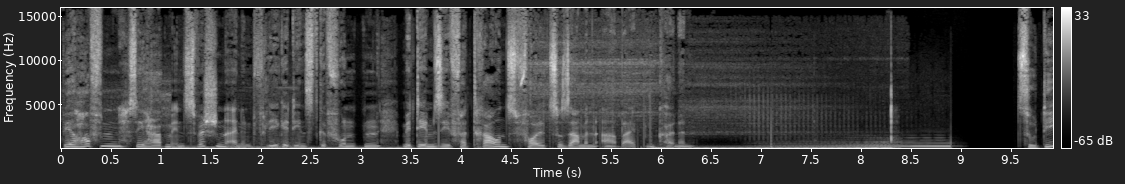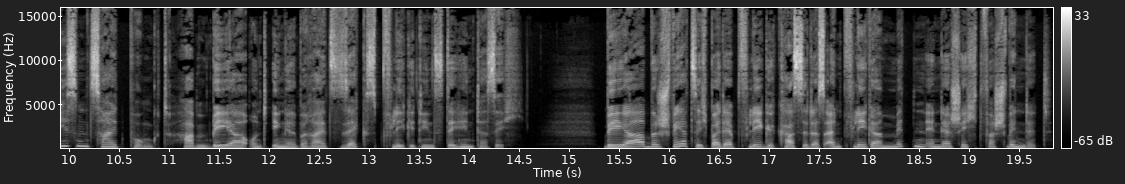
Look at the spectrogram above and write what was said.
Wir hoffen, Sie haben inzwischen einen Pflegedienst gefunden, mit dem Sie vertrauensvoll zusammenarbeiten können. Zu diesem Zeitpunkt haben Bea und Inge bereits sechs Pflegedienste hinter sich. Bea beschwert sich bei der Pflegekasse, dass ein Pfleger mitten in der Schicht verschwindet.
